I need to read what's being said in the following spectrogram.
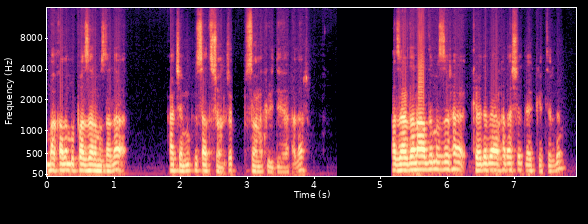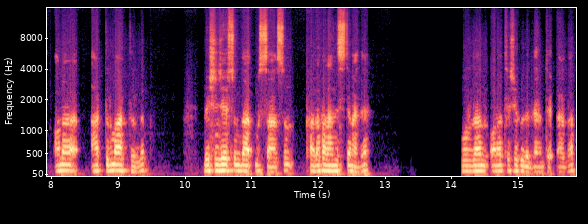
Bakalım bu pazarımızda da kaç emlik bir satış olacak bir sonraki videoya kadar. Pazardan aldığımız zırha köyde bir arkadaşla denk getirdim. Ona arttırma arttırdım. 5. Efsun'da 60 sağ olsun. Para falan istemedi. Buradan ona teşekkür ederim tekrardan.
